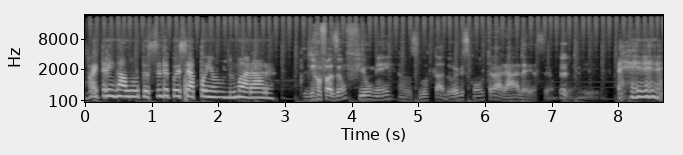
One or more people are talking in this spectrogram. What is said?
vai treinar luta se depois você apanha numa arara? Podiam fazer um filme, hein? Os lutadores contra a Arara ia ser um filme.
